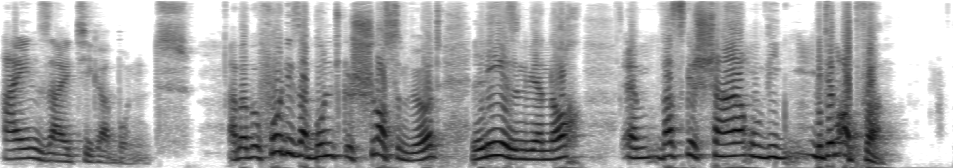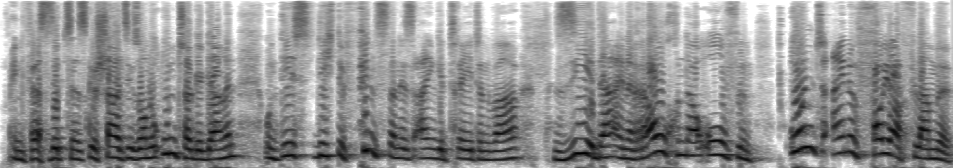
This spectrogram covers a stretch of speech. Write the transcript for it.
einseitiger Bund. Aber bevor dieser Bund geschlossen wird, lesen wir noch, ähm, was geschah und wie mit dem Opfer. In Vers 17, es geschah, als die Sonne untergegangen und dichte Finsternis eingetreten war, siehe da ein rauchender Ofen und eine Feuerflamme,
